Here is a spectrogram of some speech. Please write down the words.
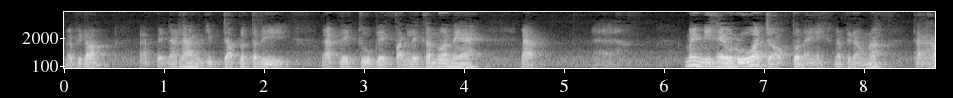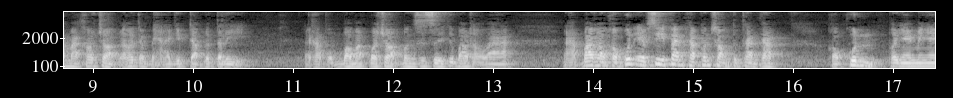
นะพี่น้องนะเป็นแนวทางหยิบจับลอตเตอรี่นะครับเลขถูกเลขฝันเลขคำนวณแน่นะครับ ไม่มีใครรู้ว่าจะออกตัวไหนนะพี่น้องเนาะถ้าเขามาเข้าชอบแล้วเขาจะไปหาหยิบจับลอตเตอรี่นะครับผมบอมักบอชอบเบิ่งซื้อคือเบาเถาว่านะครับเบาเถาขอบคุณ FC แฟนคลับทั้งสองทุกท่านครับ ขอบคุณพ่อใหญ่แม่ใหญ่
